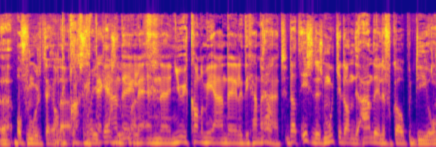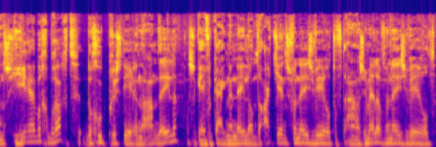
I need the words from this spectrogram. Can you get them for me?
Uh, of je moet het tegen Al die prachtige tech-aandelen en uh, new economy aandelen die gaan nou, eruit. Dat is dus. Moet je dan de aandelen verkopen die ons hier hebben gebracht? De goed presterende aandelen. Als ik even kijk naar Nederland, de Artjens van deze wereld... of de ASML van deze wereld.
